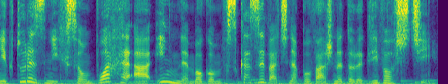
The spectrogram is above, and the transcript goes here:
Niektóre z nich są błahe, a inne mogą wskazywać na poważne dolegliwości.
